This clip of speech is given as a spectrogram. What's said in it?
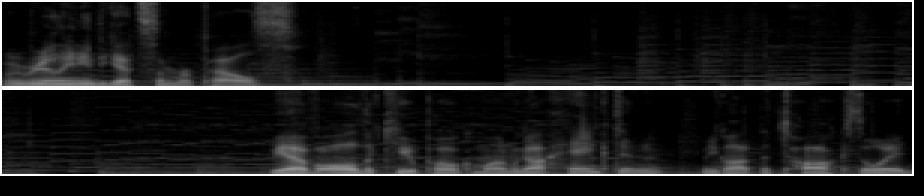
We really need to get some repels. We have all the cute Pokemon. We got Hankton. We got the Toxoid.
